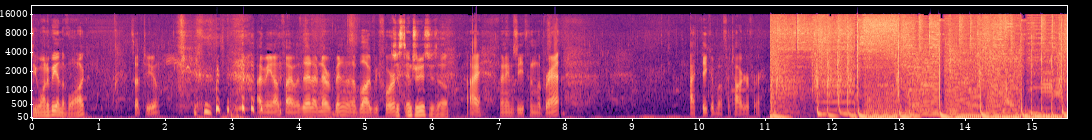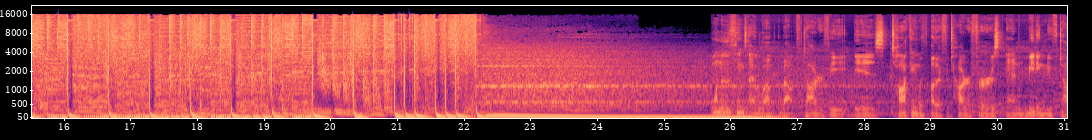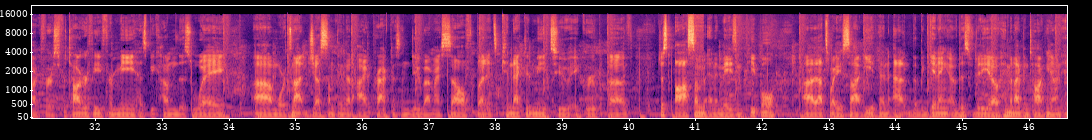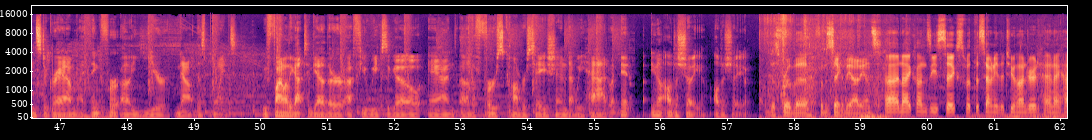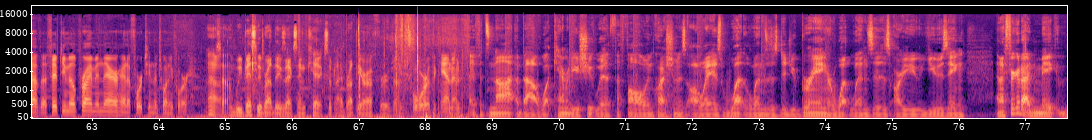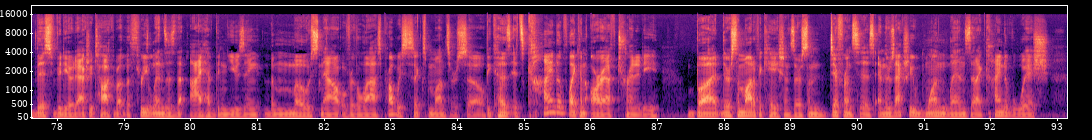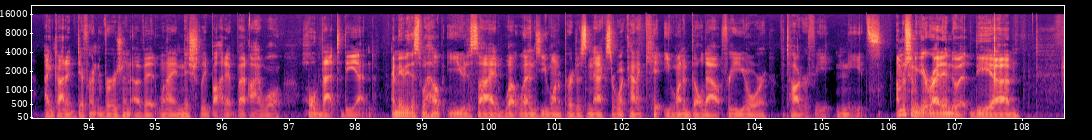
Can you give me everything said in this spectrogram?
Do you want to be in the vlog? It's up to you. I mean, I'm fine with it. I've never been in a vlog before. Just introduce yourself. Hi, my name is Ethan LeBrant. I think I'm a photographer. The things I love about photography is talking with other photographers and meeting new photographers. Photography for me has become this way um, where it's not just something that I practice and do by myself, but it's connected me to a group of just awesome and amazing people. Uh, that's why you saw Ethan at the beginning of this video. Him and I have been talking on Instagram, I think for a year now at this point. We finally got together a few weeks ago and uh, the first conversation that we had, it, you know, I'll just show you. I'll just show you. Just for the for the sake of the audience. Uh, Nikon Z6 with the 70 to 200, and I have a 50 mil prime in there and a 14 to 24. Oh, So- we basically brought the exact same kit, except I brought the RF version for the Canon. If it's not about what camera do you shoot with, the following question is always what lenses did you bring or what lenses are you using? And I figured I'd make this video to actually talk about the three lenses that I have been using the most now over the last probably six months or so, because it's kind of like an RF trinity, but there's some modifications, there's some differences, and there's actually one lens that I kind of wish I got a different version of it when I initially bought it, but I will hold that to the end. And maybe this will help you decide what lens you want to purchase next or what kind of kit you want to build out for your photography needs. I'm just gonna get right into it. The um,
